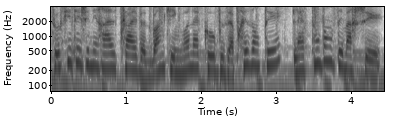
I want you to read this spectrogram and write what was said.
Société Générale Private Banking Monaco vous a présenté la tendance des marchés.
